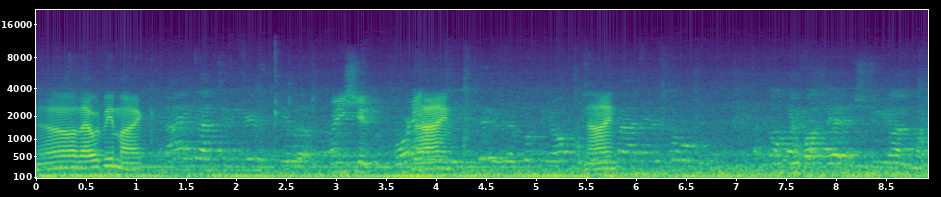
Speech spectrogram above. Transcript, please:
No, that would be Mike. I ain't got two years to give up. What are you shooting? Forty? Nine. Nine. Don't give up yet. It's too young, my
